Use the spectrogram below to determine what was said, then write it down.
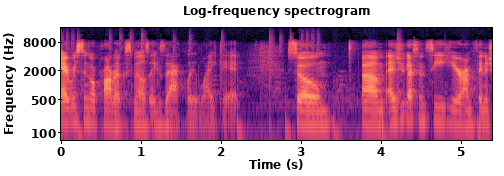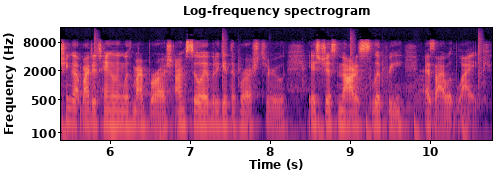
every single product smells exactly like it. So um, as you guys can see here, I'm finishing up my detangling with my brush. I'm still able to get the brush through. It's just not as slippery as I would like.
